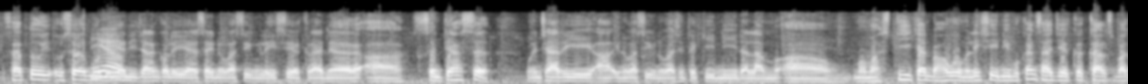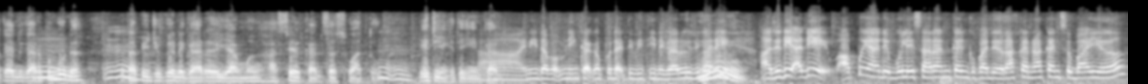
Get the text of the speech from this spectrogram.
satu usaha mulia Ya. yang dijalankan oleh Yayasan Inovasi Malaysia kerana uh, sentiasa mencari uh, inovasi-inovasi terkini dalam uh, memastikan bahawa Malaysia ini bukan sahaja kekal sebagai negara pengguna tetapi juga negara yang menghasilkan sesuatu. Itu yang kita inginkan. Ah, ini dapat meningkatkan produktiviti negara juga Hmm. ni. Ah, jadi adik, apa yang adik boleh sarankan kepada rakan-rakan sebaya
